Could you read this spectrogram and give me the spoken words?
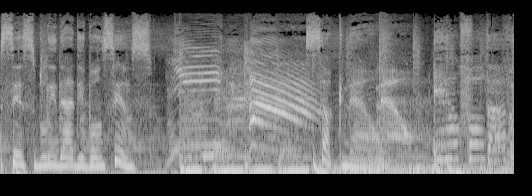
Sensibilidade e bom senso. Só que não. Não. Era o que faltava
